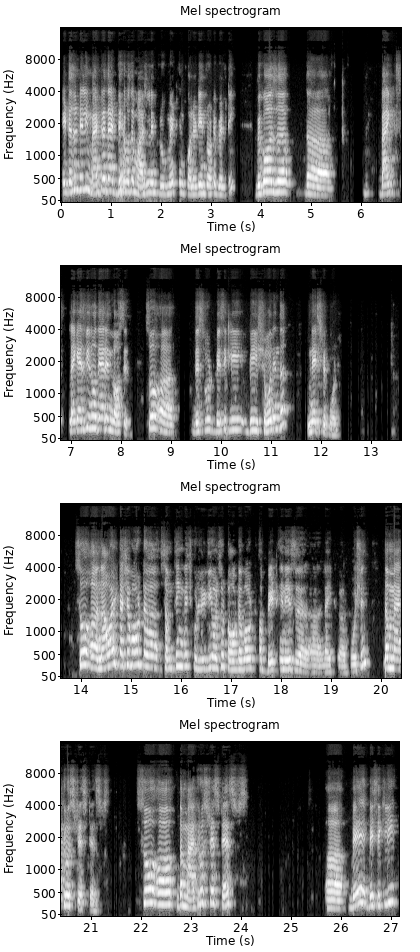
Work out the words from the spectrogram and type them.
it doesn't really matter that there was a marginal improvement in quality and profitability because uh, the banks like as we know they are in losses. So uh, this would basically be shown in the next report. So uh, now I'll touch about uh, something which Kudligi also talked about a bit in his uh, uh like uh, portion, the macro stress tests. So the macro stress tests, they basically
